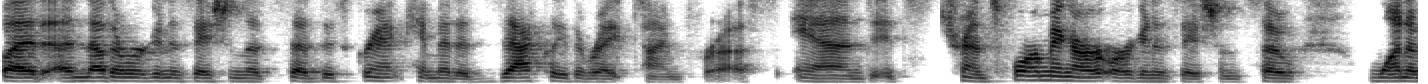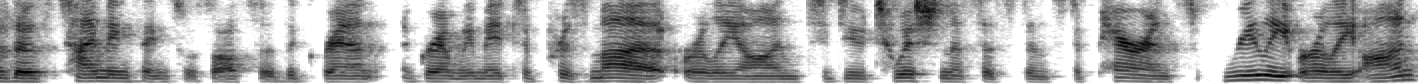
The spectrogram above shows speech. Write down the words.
But another organization that said this grant came at exactly the right time for us and it's transforming our organization. So one of those timing things was also the grant, a grant we made to Prisma early on to do tuition assistance to parents really early on,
